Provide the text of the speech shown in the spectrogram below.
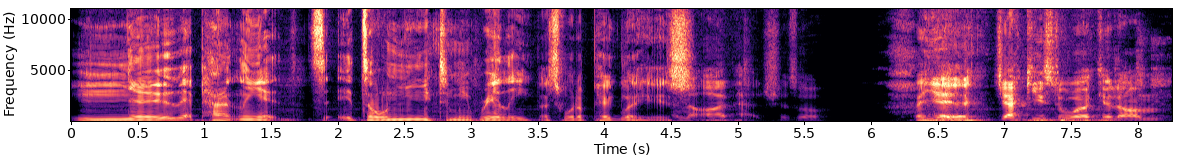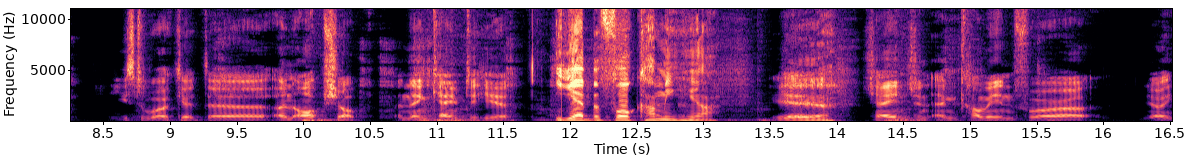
no. Apparently, it's it's all new to me. Really. That's what a peg leg is. and the eye patch as well. But yeah, Yeah. Jack used to work at um he used to work at uh, an op shop and then came to here. Yeah, before coming here. Yeah. change and, and come in for uh, you know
